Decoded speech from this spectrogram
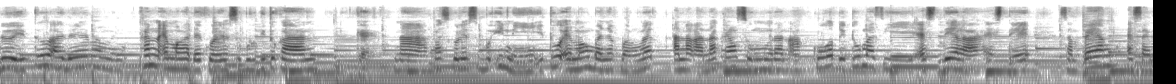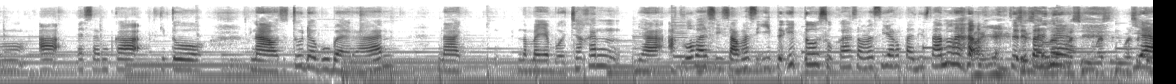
dulu itu ada yang namanya kan emang ada kuliah subuh gitu kan oke Nah, pas kuliah subuh ini itu emang banyak banget anak-anak yang seumuran aku waktu itu masih SD lah, SD sampai yang SMA, SMK gitu. Nah, waktu itu udah bubaran. Nah, namanya bocah kan ya aku masih sama si itu itu suka sama si yang tadi sana Oh iya, ceritanya masih masih masih ya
